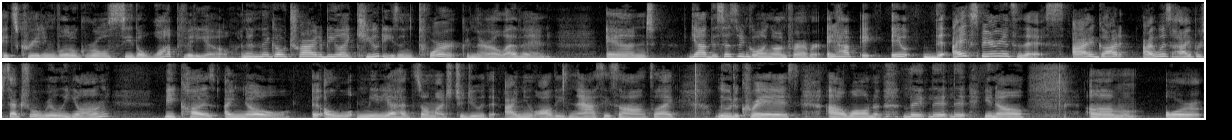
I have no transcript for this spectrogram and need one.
It's creating little girls see the WAP video and then they go try to be like cuties and twerk and they're 11 and yeah this has been going on forever. It hap- it, it th- I experienced this. I got I was hypersexual really young because I know it, a, media had so much to do with it. I knew all these nasty songs like Ludacris, I wanna lit lit lit, you know, um, or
